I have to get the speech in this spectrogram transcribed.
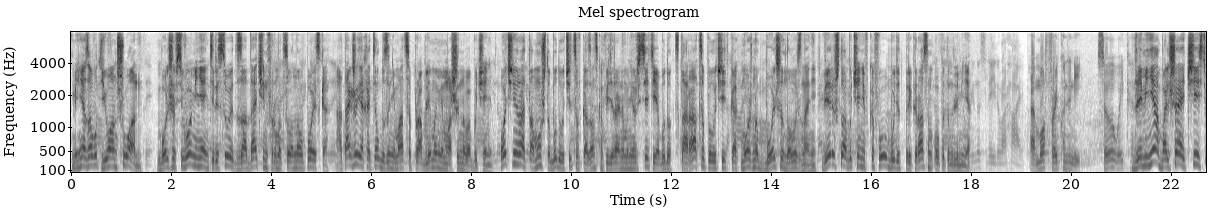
меня зовут Юан Шуан. Больше всего меня интересует задача информационного поиска, а также я хотел бы заниматься проблемами машинного обучения. Очень рад тому, что буду учиться в Казанском Казанском федеральном университете я буду стараться получить как можно больше новых знаний. Верю, что обучение в КФУ будет прекрасным опытом для меня. Для меня большая честь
